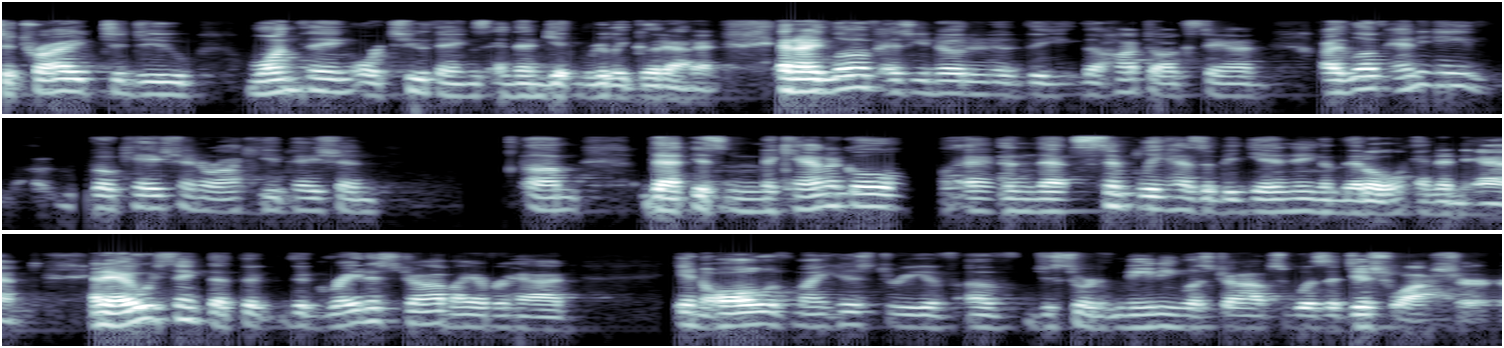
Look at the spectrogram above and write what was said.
to try to do one thing or two things and then get really good at it. And I love, as you noted, the the hot dog stand. I love any vocation or occupation um, that is mechanical and that simply has a beginning, a middle, and an end. And I always think that the, the greatest job I ever had in all of my history of, of just sort of meaningless jobs was a dishwasher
